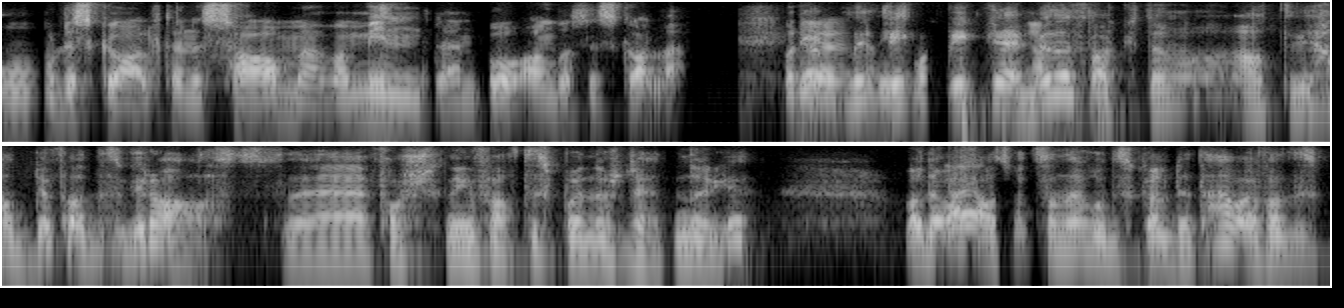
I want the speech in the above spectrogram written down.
hodeskallen til en same var mindre enn vår andres sin skalle. Ja, men vi, liksom- vi glemmer jo det faktum at vi hadde jo faktisk rasforskning faktisk på Universitetet i Norge. Og det var Ja, ja. faktisk sånne hodeskall. Dette her var jo faktisk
